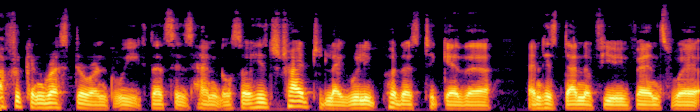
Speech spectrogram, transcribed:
African Restaurant Week. That's his handle. So he's tried to like really put us together and he's done a few events where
